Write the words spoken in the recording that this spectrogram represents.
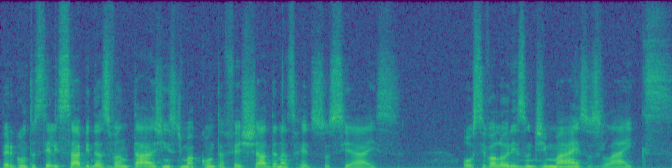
Pergunto se eles sabem das vantagens de uma conta fechada nas redes sociais ou se valorizam demais os likes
